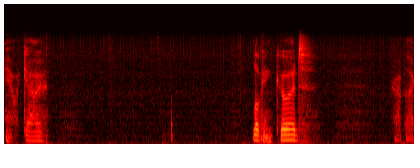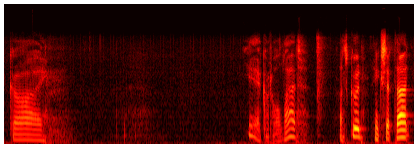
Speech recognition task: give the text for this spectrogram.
There we go. Looking good. Grab that guy. Yeah, got all that. That's good, except that.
